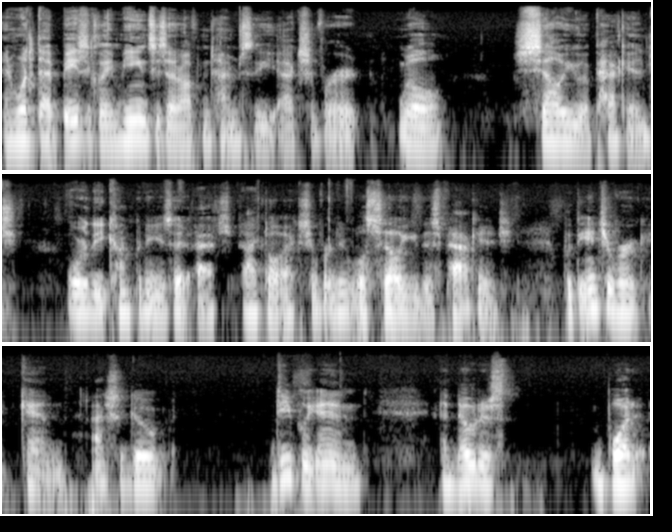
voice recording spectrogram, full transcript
And what that basically means is that oftentimes the extrovert will sell you a package, or the companies that act, act all extroverted will sell you this package. But the introvert can actually go deeply in and notice what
